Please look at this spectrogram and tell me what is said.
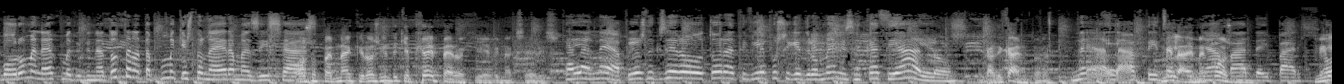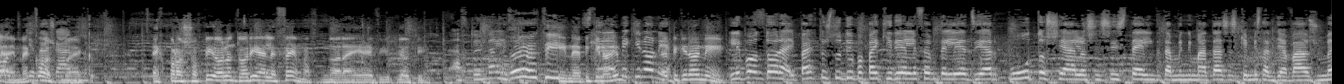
μπορούμε να έχουμε τη δυνατότητα να τα πούμε και στον αέρα μαζί σας. Όσο περνάει ο καιρός γίνεται και πιο υπέροχη η Εύη, να ξέρεις. Καλά, ναι, απλώς δεν ξέρω τώρα τη βλέπω συγκεντρωμένη σε κάτι άλλο. Κάτι κάνει τώρα. Ναι, αλλά αυτή η Μιλάει με τσακινιά κόσμο. πάντα υπάρχει. Μιλάει Ό,τι με και να κόσμο. Κάνουμε. Εκ- εκπροσωπεί όλον το Real FM αυτή την ώρα η Εύη Βιβλιοτη. Αυτό είναι αλήθεια. Ε, τι είναι, επικοινωνεί. Στην επικοινωνία. Επικοινωνεί. Λοιπόν, τώρα υπάρχει το στούντιο papakirialfm.gr που ούτως ή άλλως εσείς στέλνετε τα μηνύματά σας και εμείς τα διαβάζουμε.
